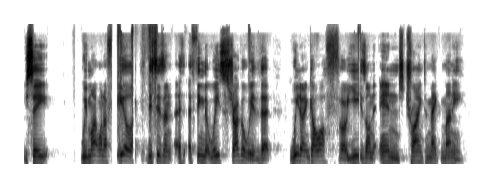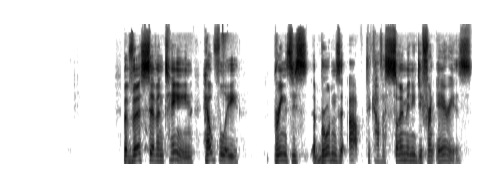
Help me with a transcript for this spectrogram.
You see, we might want to feel like this isn't a, a, thing that we struggle with, that we don't go off for years on end trying to make money but verse 17 helpfully brings this, uh, broadens it up to cover so many different areas.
